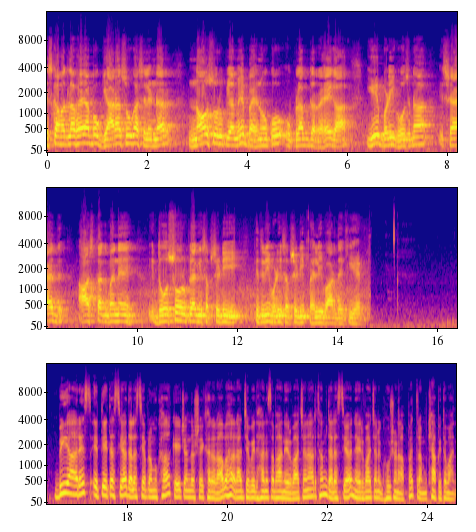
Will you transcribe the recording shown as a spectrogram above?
इसका मतलब है अब वो 1100 का सिलेंडर 900 रुपया में बहनों को उपलब्ध रहेगा। ये बड़ी घोषणा शायद आज तक मैंने 200 रुपया की सब्सिडी, इतनी बड़ी सब्सिडी पहली बार देखी है। बीआरएस् इत्येतस्य दलस्य प्रमुखः के चंद्रशेखर रावः राज्य चन्द्रशेखररावः राज्यविधानसभानिर्वाचनार्थं दलस्य नैर्वाचनघोषणापत्रं ख्यापितवान्।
